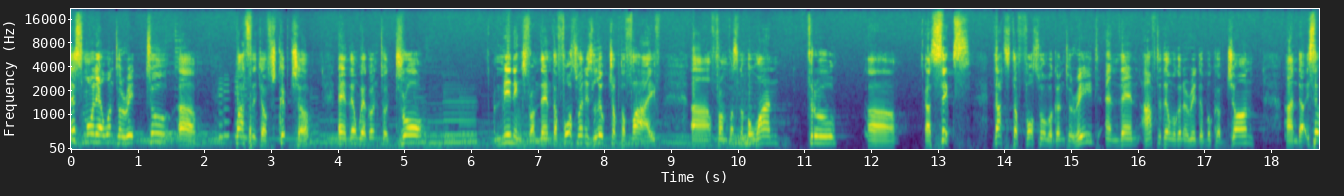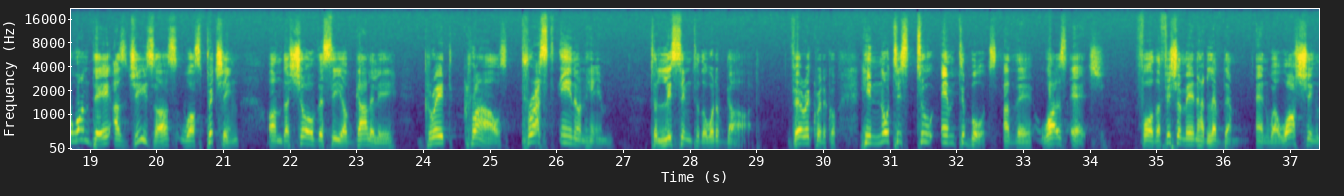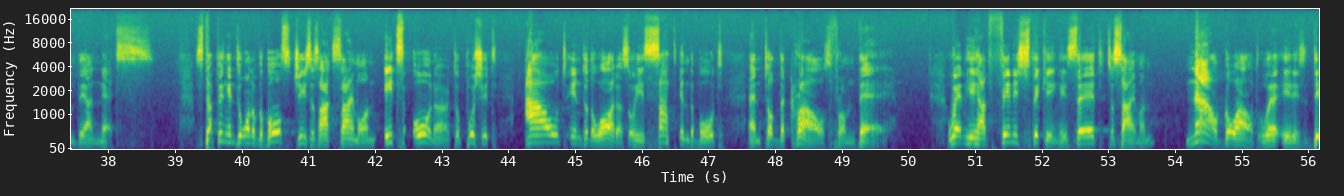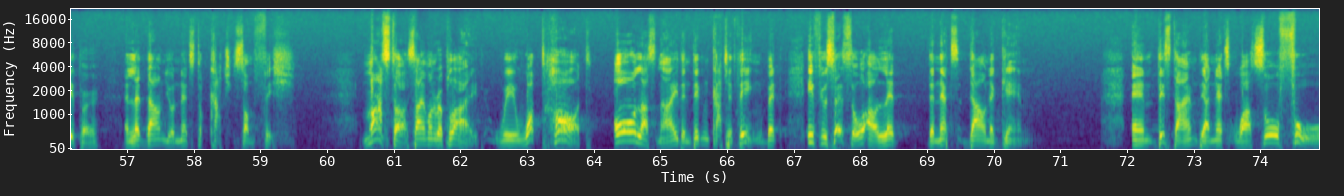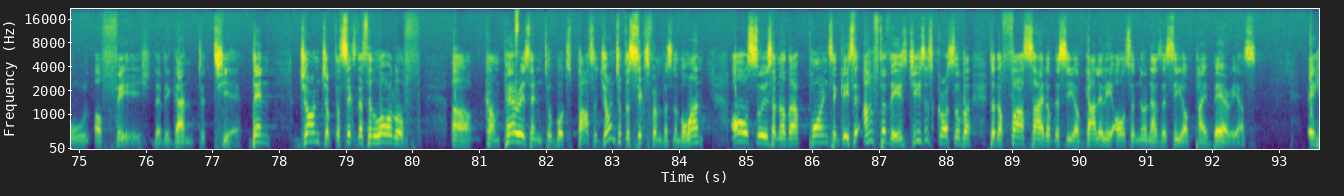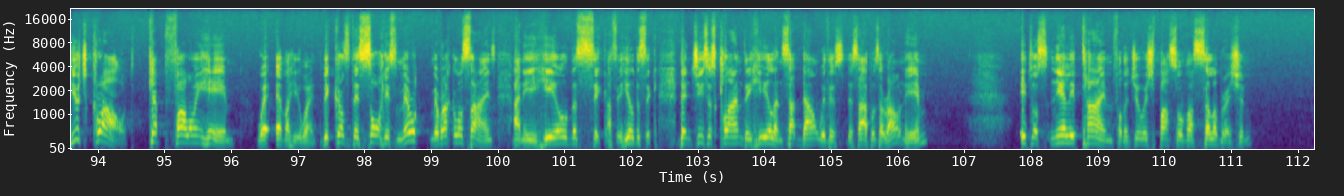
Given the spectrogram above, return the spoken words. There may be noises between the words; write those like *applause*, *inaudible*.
this morning I want to read two um, passages of scripture and then we're going to draw meanings from them. The first one is Luke chapter 5, uh, from verse number 1 through uh, uh, 6. That's the first one we're going to read. And then after that, we're going to read the book of John. And uh, it said, One day, as Jesus was preaching on the shore of the Sea of Galilee, great crowds pressed in on him to listen to the word of God. Very critical. He noticed two empty boats at the water's edge, for the fishermen had left them and were washing their nets. Stepping into one of the boats, Jesus asked Simon, its owner, to push it out into the water. So he sat in the boat and taught the crowds from there. When he had finished speaking, he said to Simon, Now go out where it is deeper and let down your nets to catch some fish. Master, Simon replied, We worked hard all last night and didn't catch a thing, but if you say so, I'll let the nets down again. And this time their nets were so full of fish they began to tear. Then John chapter 6, there's a lot of uh, comparison to both passages. John chapter 6 from verse number 1 also is another point in case. After this, Jesus crossed over to the far side of the Sea of Galilee, also known as the Sea of Tiberias. A huge crowd kept following him wherever he went because they saw his miraculous signs and he healed the sick as he healed the sick then jesus climbed the hill and sat down with his disciples around him it was nearly time for the jewish passover celebration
